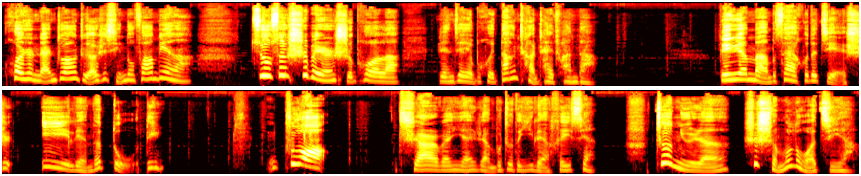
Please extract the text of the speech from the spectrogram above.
换上男装主要是行动方便啊。就算是被人识破了，人家也不会当场拆穿的。”林渊满不在乎的解释，一脸的笃定。这，池儿闻言忍不住的一脸黑线，这女人是什么逻辑呀？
